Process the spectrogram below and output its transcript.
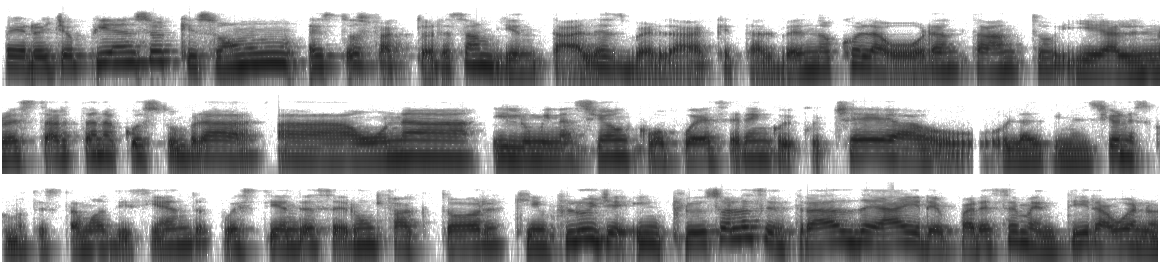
pero yo pienso que son estos factores ambientales, ¿verdad? Que tal vez no colaboran tanto y al no estar tan acostumbradas a una iluminación como puede ser en Goicochea o, o las dimensiones, como te estamos diciendo, pues tiende a ser un factor que influye. Incluso las entradas de aire, parece mentira. Bueno,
